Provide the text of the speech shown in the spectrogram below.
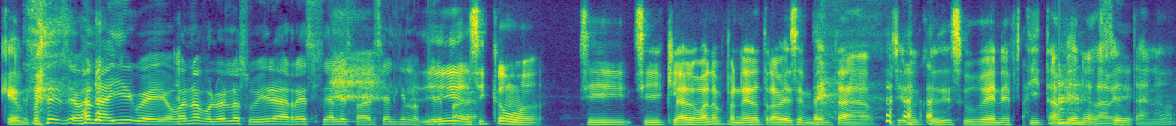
Se van a ir, güey, o van a volverlo a subir a redes sociales para ver si alguien lo quiere sí, así como, sí, sí, claro, van a poner otra vez en venta, pusieron su NFT también a la venta, ¿no?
